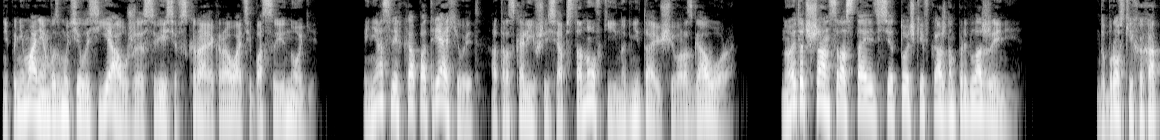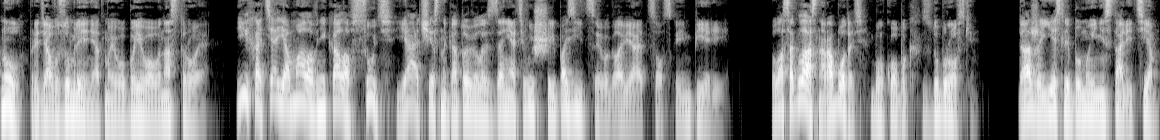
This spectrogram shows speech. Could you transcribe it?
С непониманием возмутилась я, уже свесив с края кровати босые ноги. Меня слегка потряхивает от раскалившейся обстановки и нагнетающего разговора. Но этот шанс расставить все точки в каждом предложении. Дубровский хохотнул, придя в изумление от моего боевого настроя. И хотя я мало вникала в суть, я честно готовилась занять высшие позиции во главе отцовской империи. Была согласна работать бок о бок с Дубровским, даже если бы мы и не стали тем,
